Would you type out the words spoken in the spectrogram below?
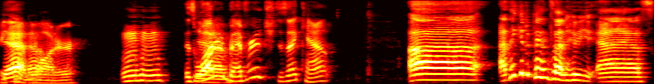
Take Yeah, no. water. Mm-hmm. Is water a beverage? Does that count? Uh, I think it depends on who you ask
